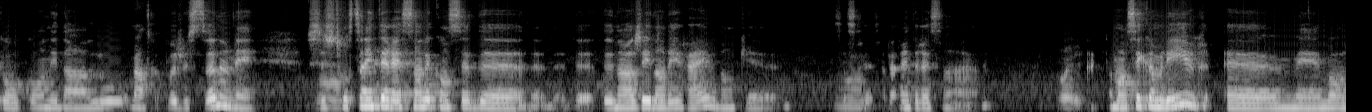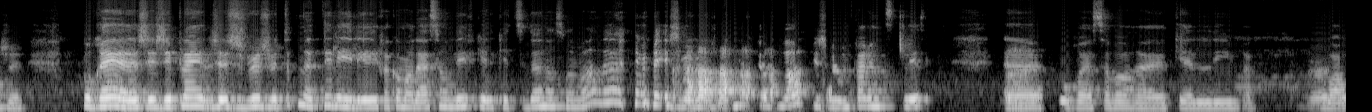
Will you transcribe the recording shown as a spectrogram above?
qu'on, est dans l'eau. Mais en tout cas, pas juste ça, mais je, trouve ça intéressant le concept de, de, nager dans les rêves. Donc, euh, ça serait super intéressant à, commencer comme livre. Euh, mais bon, je, pour vrai, euh, j'ai plein. Je, veux, je veux tout noter les, recommandations de livres que, tu donnes en ce moment. Là. Mais je vais, me puis je vais me faire une petite liste euh, pour euh, savoir quel livre voir,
